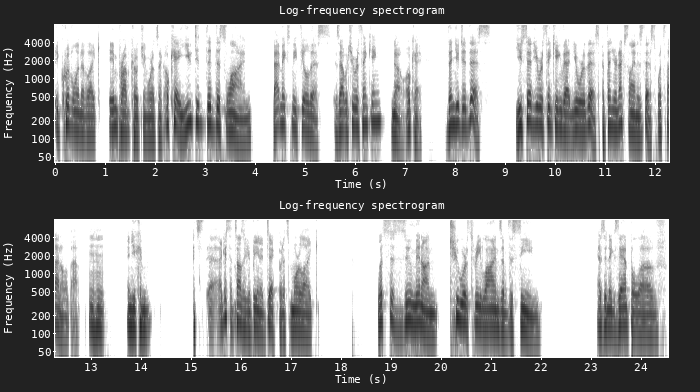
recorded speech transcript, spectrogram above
equivalent of like improv coaching where it's like, okay, you did, did this line. That makes me feel this. Is that what you were thinking? No. Okay. Then you did this. You said you were thinking that you were this, but then your next line is this. What's that all about? Mm-hmm. and you can it's i guess it sounds like you're being a dick but it's more like let's just zoom in on two or three lines of the scene as an example of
